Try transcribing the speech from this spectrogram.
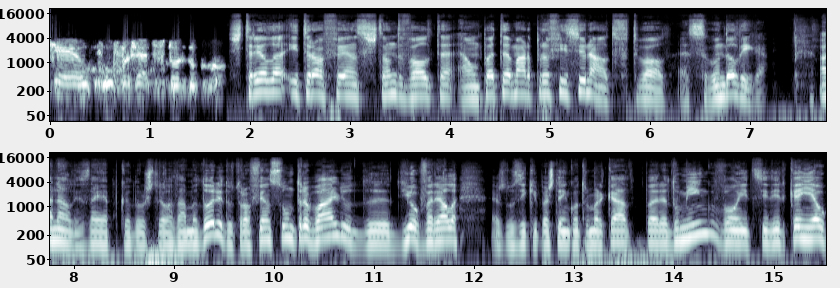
que é o projeto futuro do clube. Estrela e Trofense estão de volta a um patamar profissional de futebol, a segunda liga. A análise da época do Estrela da Amadora e do Trofense, um trabalho de Diogo Varela. As duas equipas têm encontro marcado para domingo, vão aí decidir quem é o,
